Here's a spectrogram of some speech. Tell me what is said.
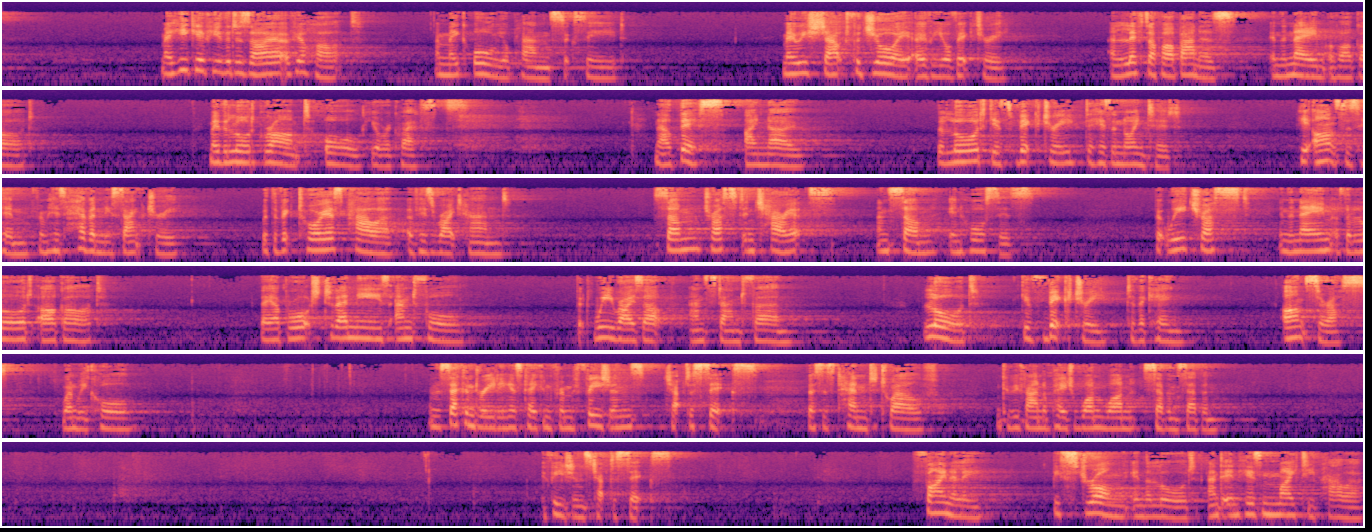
May he give you the desire of your heart and make all your plans succeed. May we shout for joy over your victory and lift up our banners in the name of our God. May the Lord grant all your requests. Now, this I know the Lord gives victory to his anointed. He answers him from his heavenly sanctuary with the victorious power of his right hand. Some trust in chariots and some in horses, but we trust in the name of the Lord our God. They are brought to their knees and fall, but we rise up and stand firm. Lord, give victory to the King. Answer us when we call. And the second reading is taken from Ephesians chapter 6, verses 10 to 12, and can be found on page 1177. Ephesians chapter 6. Finally, be strong in the Lord and in his mighty power.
